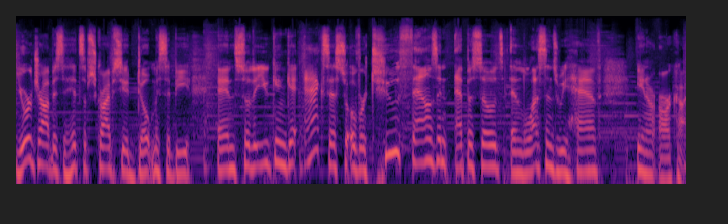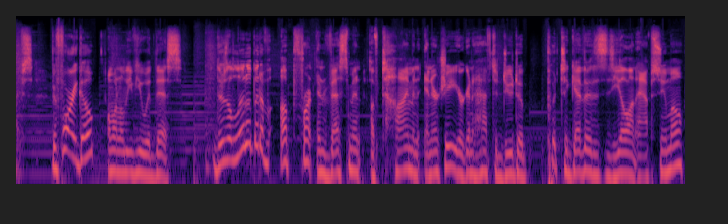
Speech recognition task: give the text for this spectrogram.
Your job is to hit subscribe so you don't miss a beat and so that you can get access to over 2,000 episodes and lessons we have in our archives. Before I go, I want to leave you with this. There's a little bit of upfront investment of time and energy you're going to have to do to put together this deal on AppSumo.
